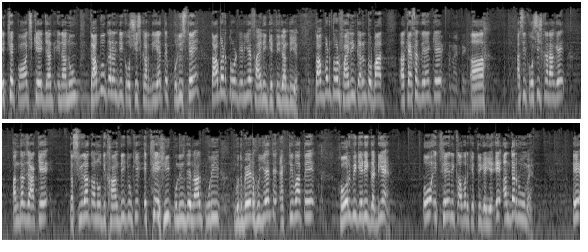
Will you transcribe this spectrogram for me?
ਇੱਥੇ ਪਹੁੰਚ ਕੇ ਜਦ ਇਹਨਾਂ ਨੂੰ ਕਾਬੂ ਕਰਨ ਦੀ ਕੋਸ਼ਿਸ਼ ਕਰਦੀ ਹੈ ਤੇ ਪੁਲਿਸ ਤੇ ਤਾਬੜਤੋੜ ਜਿਹੜੀ ਹੈ ਫਾਇਰਿੰਗ ਕੀਤੀ ਜਾਂਦੀ ਹੈ। ਤਾਬੜਤੋੜ ਫਾਇਰਿੰਗ ਕਰਨ ਤੋਂ ਬਾਅਦ ਕਹਿ ਸਕਦੇ ਹਾਂ ਕਿ ਅਸੀਂ ਕੋਸ਼ਿਸ਼ ਕਰਾਂਗੇ ਅੰਦਰ ਜਾ ਕੇ ਤਸਵੀਰਾਂ ਤੁਹਾਨੂੰ ਦਿਖਾਉਣ ਦੀ, ਕਿਉਂਕਿ ਇੱਥੇ ਹੀ ਪੁਲਿਸ ਦੇ ਨਾਲ ਪੂਰੀ ਮੁਦਬੇੜ ਹੋਈ ਹੈ ਤੇ ਐਕਟਿਵਾ ਤੇ ਹੋਰ ਵੀ ਜਿਹੜੀ ਗੱਡੀਆਂ ਉਹ ਇੱਥੇ ਰਿਕਵਰ ਕੀਤੀ ਗਈ ਹੈ। ਇਹ ਅੰਦਰ ਰੂਮ ਹੈ। ਇਹ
